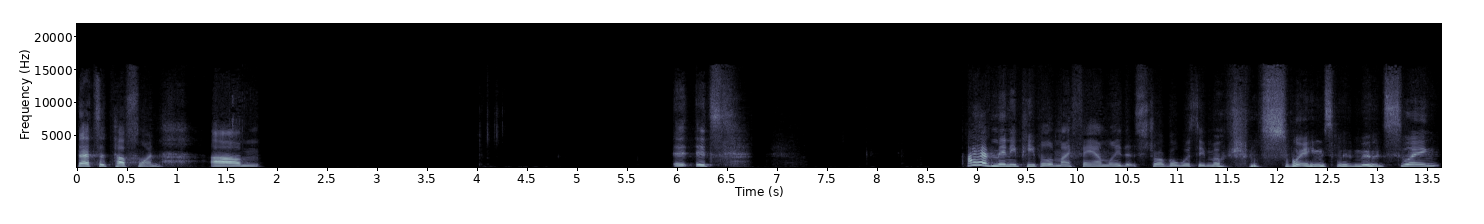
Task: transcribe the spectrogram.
That's a tough one. Um, it, it's I have many people in my family that struggle with emotional swings, with mood swings.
